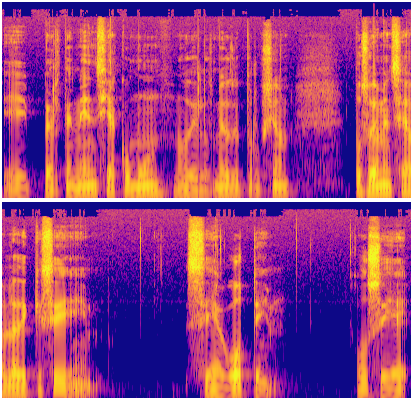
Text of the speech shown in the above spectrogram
eh, pertenencia común ¿no? de los medios de producción, pues obviamente se habla de que se, se agote o se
